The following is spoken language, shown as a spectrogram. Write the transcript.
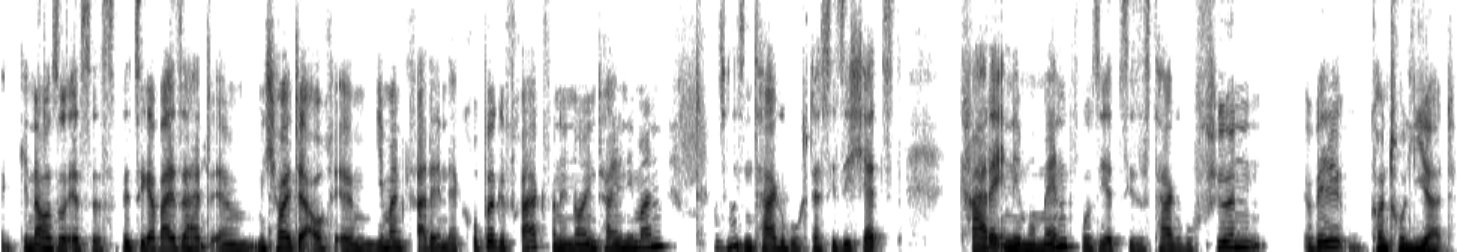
Genau so ist es. Witzigerweise hat ähm, mich heute auch ähm, jemand gerade in der Gruppe gefragt von den neuen Teilnehmern mhm. zu diesem Tagebuch, dass sie sich jetzt gerade in dem Moment, wo sie jetzt dieses Tagebuch führen will, kontrolliert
